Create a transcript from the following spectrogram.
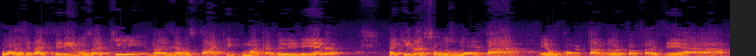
Hoje nós teremos aqui, nós vamos estar aqui com uma cabeleireira. Aqui nós vamos montar o computador para fazer a,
